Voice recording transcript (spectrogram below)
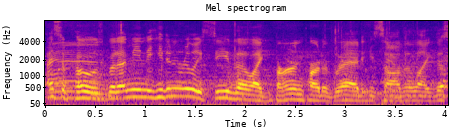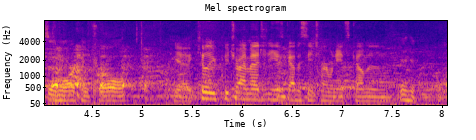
I suppose, but I mean, he didn't really see the like burn part of red. He saw that like this is more control. Yeah, kill your creature. I imagine he's got to see Terminates coming. Mm-hmm.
